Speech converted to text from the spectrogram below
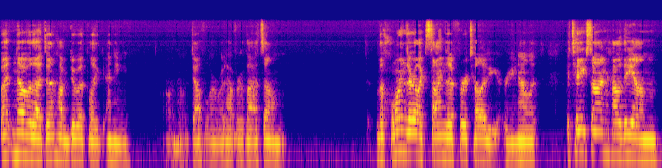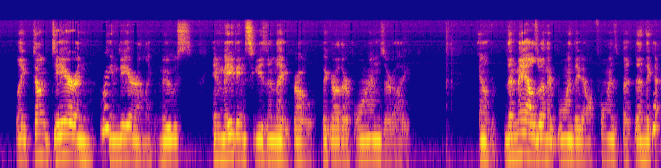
But no, that doesn't have to do with like any oh no, devil or whatever. That's um the horns are like signs of fertility or you know it it takes on how the um like don't deer and reindeer and like moose in mating season they grow they grow their horns or like you know the, the males when they're born they don't have horns but then they get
